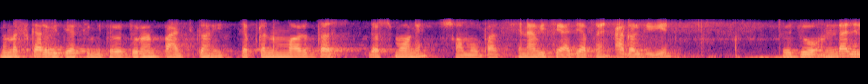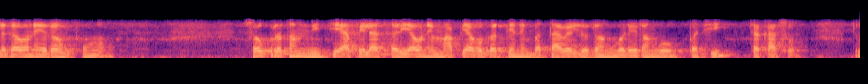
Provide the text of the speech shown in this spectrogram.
નમસ્કાર વિદ્યાર્થી મિત્રો, ધોરણ પાંચ ગણિત ચેપ્ટર નંબર દસ, દસમો અને સોમો ભાગ. એના વિશે આજે આપણે આગળ જોઈએ. તો જો અંદાજ લગાવવાને રંગ પૂર્ણ. સૌપ્રથમ નીચે આપેલા સળિયાઓને માપ્યા વગર તેને બતાવેલ રંગ વડે રંગો, પછી ચકાસો. તો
